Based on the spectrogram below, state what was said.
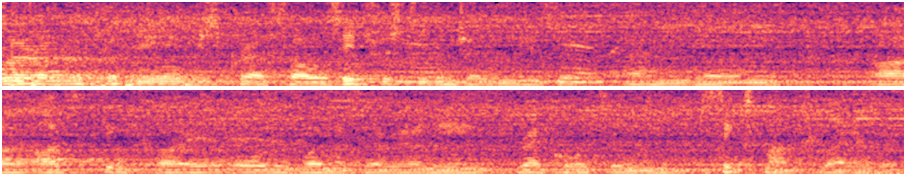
aware of it from the English press. I was interested in German music, Yes. and um, I, I think I ordered one of their early records, and six months later it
